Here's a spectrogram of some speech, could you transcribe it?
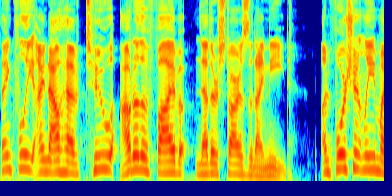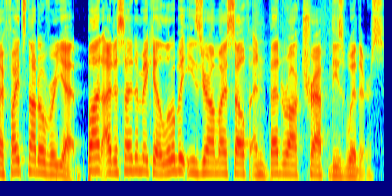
Thankfully, I now have two out of the five nether stars that I need. Unfortunately, my fight's not over yet, but I decided to make it a little bit easier on myself and bedrock trap these withers.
